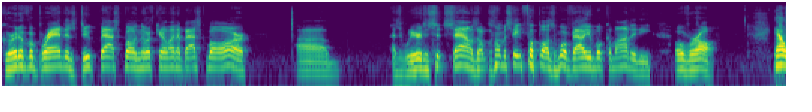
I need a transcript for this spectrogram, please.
good of a brand as Duke basketball and North Carolina basketball are, uh, as weird as it sounds, Oklahoma State football is a more valuable commodity overall. Now,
